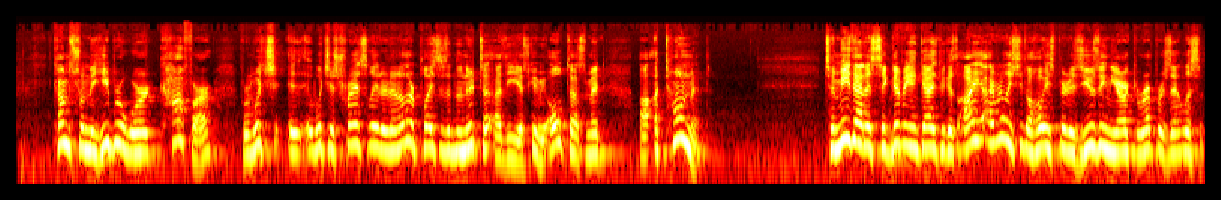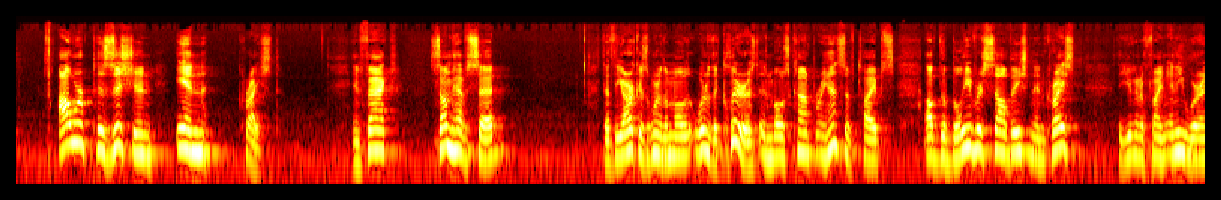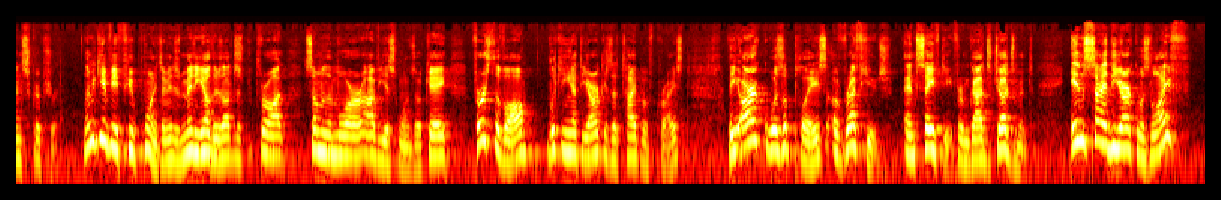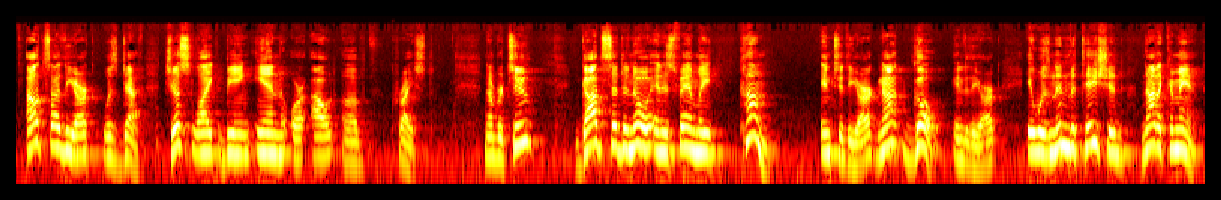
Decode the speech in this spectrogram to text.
comes from the Hebrew word kafar, from which which is translated in other places in the New uh, the excuse me Old Testament uh, atonement. To me, that is significant, guys, because I, I really see the Holy Spirit as using the ark to represent, listen, our position in Christ. In fact, some have said that the ark is one of the most, one of the clearest and most comprehensive types of the believer's salvation in Christ that you're going to find anywhere in Scripture. Let me give you a few points. I mean, there's many others. I'll just throw out some of the more obvious ones, okay? First of all, looking at the ark as a type of Christ, the ark was a place of refuge and safety from God's judgment. Inside the ark was life, outside the ark was death, just like being in or out of Christ. Number two, God said to Noah and his family, Come into the ark, not go into the ark. It was an invitation, not a command.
